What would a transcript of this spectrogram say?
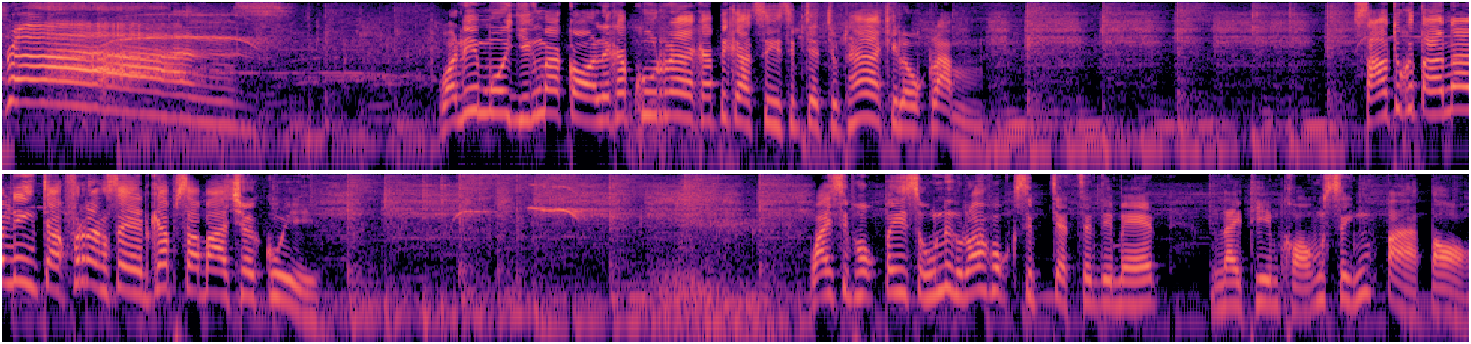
France วันนี้มวยหญิงมาก่อนเลยครับ คู่แรกครับพิกัด 47.5 กิโลกรัมสาวตุ๊กตาหน้านิ่งจากฝรั่งเศสครับซาบาเชอร์กุยวัย 16 ปี สูง 167 เซนติเมตร ในทีมของสิงห์ป่าตอง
